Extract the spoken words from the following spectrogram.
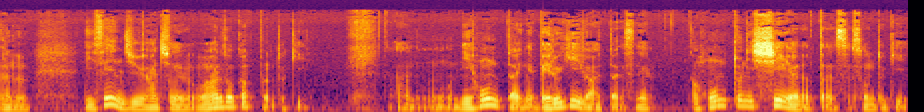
あの2018年のワールドカップの時あの日本対ねベルギーがあったんですね。あ本当に深夜だったんですよその時。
